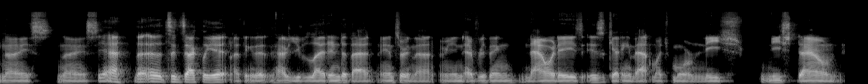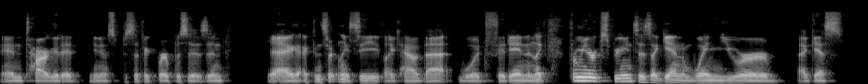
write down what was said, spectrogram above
Nice, nice. Yeah, that's exactly it. I think that how you led into that, answering that. I mean, everything nowadays is getting that much more niche, niche down and targeted, you know, specific purposes. And yeah, I, can certainly see like how that would fit in. And like from your experiences, again, when you were, I guess,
